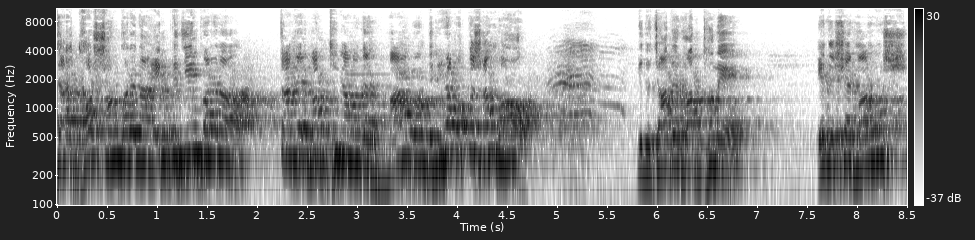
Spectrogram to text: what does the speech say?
যারা ধর্ষণ করে না এফপিজিং করে না, তাদের মাধ্যমে আমাদের মা বোনদের নিরাপত্তা সম্ভব। কিন্তু যাদের মাধ্যমে এদেশের মানুষ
